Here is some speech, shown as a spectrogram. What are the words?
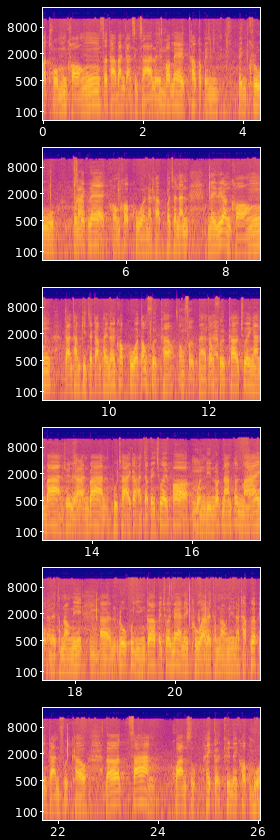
ปฐมของสถาบันการศึกษาเลยพ่อแม่เท่ากับเป็นเป็นครูคนครับแรก ๆ ของครอบครัวนะครับ เพราะฉะนั้นในเรื่องของการทำกิจกรรมภายในครอบครัวต้องฝึกเขาต้องฝึกนะต้องนะครับฝึกเขาช่วยงานบ้าน ช่วยเหลือครับงานบ้าน ผู้ชายก็อาจจะไปช่วยพ่อพรวนดินรดน้ำต้นไม้ครับผม อะไรทำนองนี้เอ่อลูกผู้หญิงก็ไปช่วยแม่ในครัว ครับอะไรทำนองนี้นะครับเพื่อเป็นการฝึกเขาแล้วสร้าง ความสุขให้เกิดขึ้นในครอบครัว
